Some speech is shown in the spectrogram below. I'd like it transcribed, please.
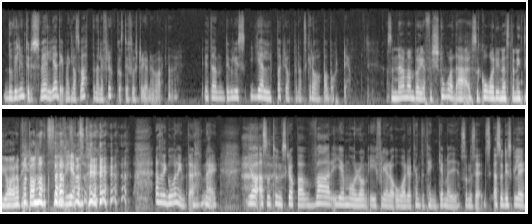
då vill inte du svälja det med ett glas vatten eller frukost det första du gör när du vaknar. Utan du vill ju hjälpa kroppen att skrapa bort det. Alltså när man börjar förstå det här så går det ju nästan inte att göra på ett annat sätt. Alltså det går inte. Nej. Jag alltså tungskrapa varje morgon i flera år. Jag kan inte tänka mig, som du säger, alltså det skulle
